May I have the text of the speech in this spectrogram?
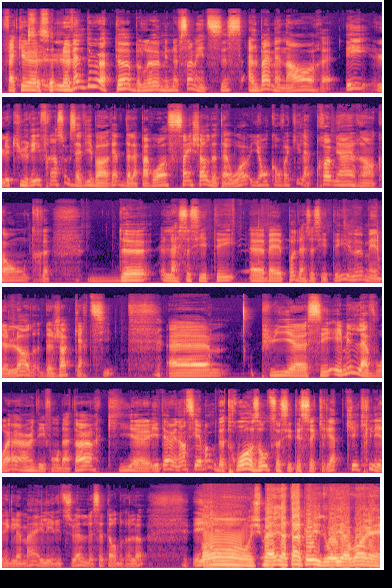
Fait que le 22 octobre là, 1926, Albert Ménard et le curé François-Xavier Barrette de la paroisse Saint-Charles d'Ottawa, ils ont convoqué la première rencontre de la société, euh, ben pas de la société, là, mais de l'ordre de Jacques Cartier. Euh, puis euh, c'est Émile Lavoie, un des fondateurs, qui euh, était un ancien membre de trois autres sociétés secrètes, qui écrit les règlements et les rituels de cet ordre-là. Et Bon, je attends un peu, il doit y avoir un,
